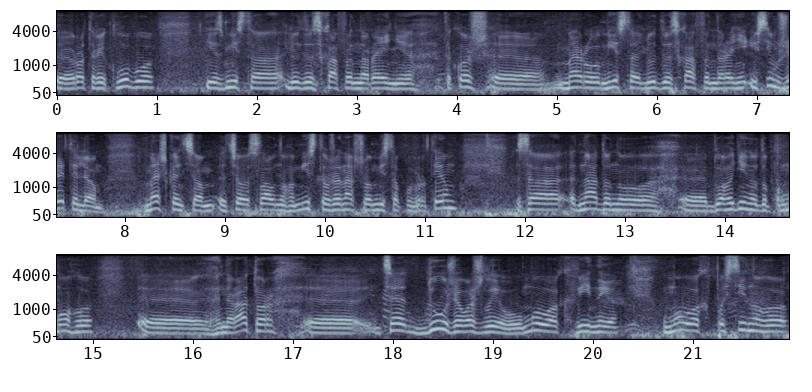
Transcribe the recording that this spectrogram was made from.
е, ротарі клубу із міста Людвігсхафен на Рейні, також е, меру міста Людвігсхафен на Рейні і всім жителям, мешканцям цього славного міста, вже нашого міста побратим, за надану е, благодійну допомогу. Генератор це дуже важливо в умовах війни, в умовах постійного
